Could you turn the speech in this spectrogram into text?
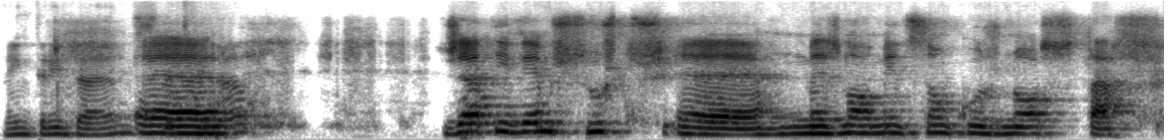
Em 30 anos? Uh, já tivemos sustos, mas normalmente são com os nossos staff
